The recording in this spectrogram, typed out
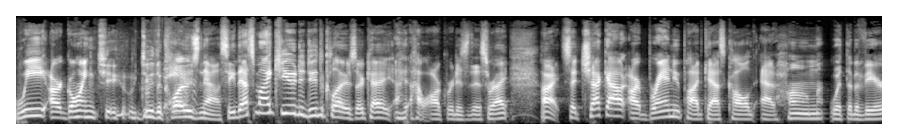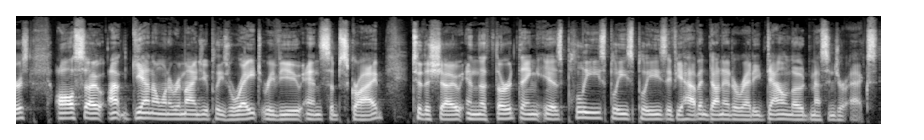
we are going to do the close now. See, that's my cue to do the close. Okay, how awkward is this, right? All right, so check out our brand new podcast called "At Home with the Beveres." Also, again, I want to remind you: please rate, review, and subscribe to the show. And the third thing is please, please, please, if you haven't done it already, download Messenger X.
